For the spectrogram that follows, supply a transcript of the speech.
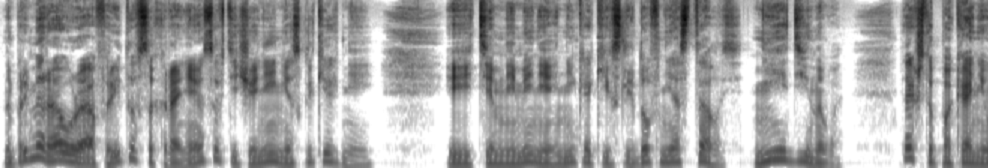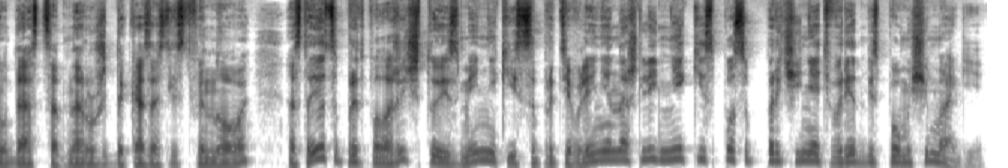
Например, ауры афритов сохраняются в течение нескольких дней. И тем не менее, никаких следов не осталось, ни единого. Так что пока не удастся обнаружить доказательств иного, остается предположить, что изменники из сопротивления нашли некий способ причинять вред без помощи магии.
